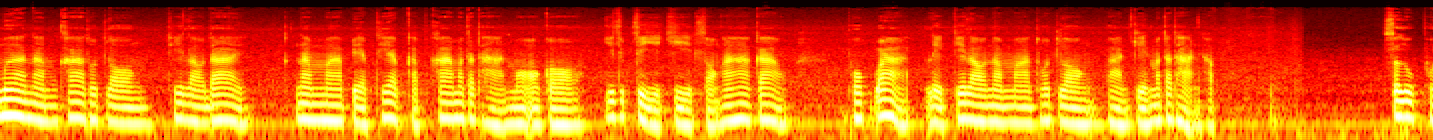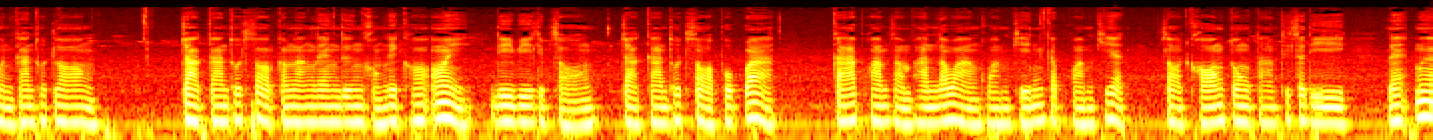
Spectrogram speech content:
เมื่อนำค่าทดลองที่เราได้นำมาเปรียบเทียบกับค่ามาตรฐานมอก 24ขีด2559 พบว่าเหล็กที่เรานำมาทดลองผ่านเกณฑ์มาตรฐานครับ สรุปผลการทดลอง จากการทดสอบกำลังแรงดึงของเหล็กข้ออ้อย DB12 จากการทดสอบพบว่า กราฟความสัมพันธ์ระหว่างความเค้นกับความเครียด สอดคล้องตรงตามทฤษฎี และเมื่อ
